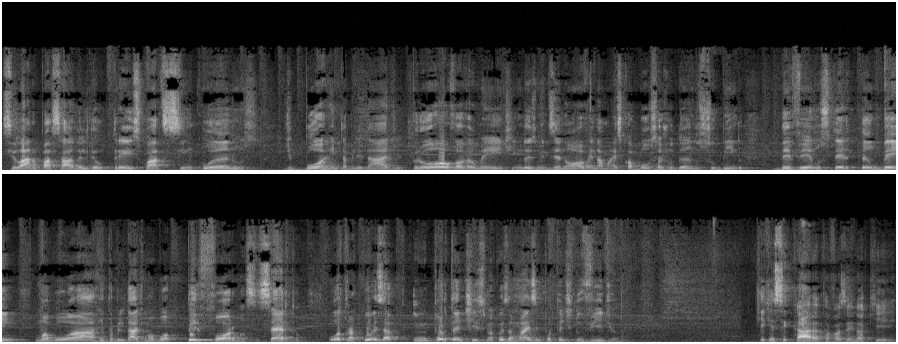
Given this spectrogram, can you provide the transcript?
se lá no passado ele deu 3, 4, 5 anos de boa rentabilidade, provavelmente em 2019, ainda mais com a bolsa ajudando, subindo, devemos ter também uma boa rentabilidade, uma boa performance, certo? Outra coisa importantíssima, a coisa mais importante do vídeo. O que, que esse cara está fazendo aqui?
